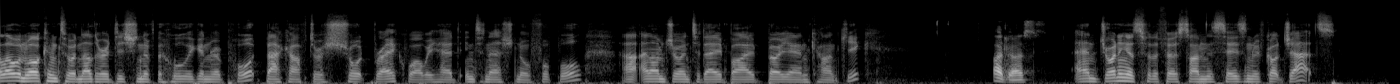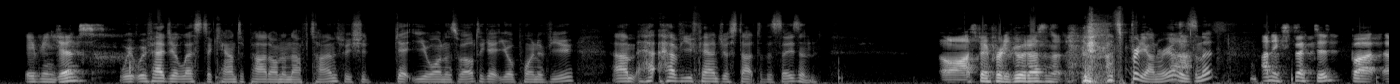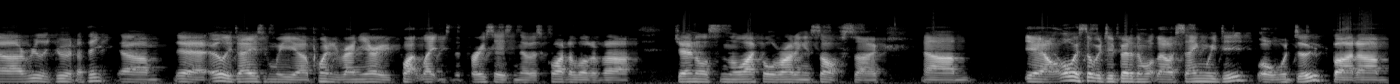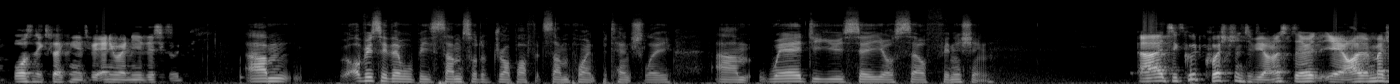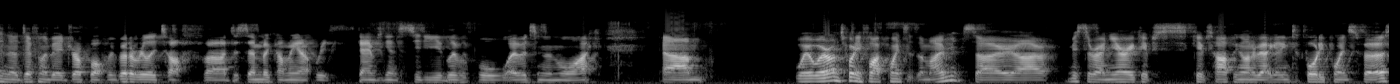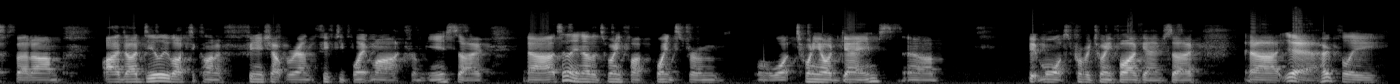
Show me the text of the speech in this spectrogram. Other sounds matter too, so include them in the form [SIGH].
Hello and welcome to another edition of the Hooligan Report, back after a short break while we had international football. Uh, and I'm joined today by Bojan Can't Kick. Hi, guys. And joining us for the first time this season, we've got Jats. Evening, gents. We, we've had your Leicester counterpart on enough times. We should get you on as well to get your point of view. Um, ha- have you found your start to the season? Oh, it's been pretty good, hasn't it? [LAUGHS] it's pretty unreal, isn't it? Unexpected, but uh, really good. I think, um, yeah, early days when we uh, appointed Ranieri quite late into the preseason, there was quite a lot of uh, journalists and the like all writing us off. So, um, yeah, I always thought we'd do better than what they were saying we did or would do, but um, wasn't expecting it to be anywhere near this good. Um, obviously, there will be some sort of drop off at some point potentially. Um, where do you see yourself finishing? Uh, it's a good question, to be honest. There, yeah, I imagine there'll definitely be a drop off. We've got a really tough uh, December coming up with games against City, Liverpool, Everton, and the like. Um, we're, we're on 25 points at the moment, so uh, Mr. Ranieri keeps keeps harping on about getting to 40 points first, but um, I'd ideally like to kind of finish up around the 50 point mark from here. So uh, it's only another 25 points from well, what 20 odd games, a uh, bit more. It's probably 25 games. So uh, yeah, hopefully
